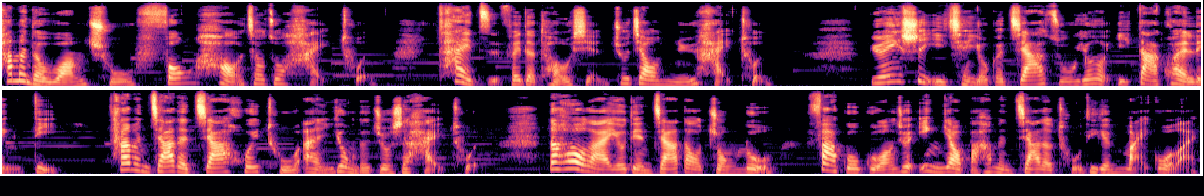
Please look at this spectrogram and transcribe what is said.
他们的王储封号叫做海豚，太子妃的头衔就叫女海豚。原因是以前有个家族拥有一大块领地，他们家的家徽图案用的就是海豚。那后来有点家道中落，法国国王就硬要把他们家的土地给买过来。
